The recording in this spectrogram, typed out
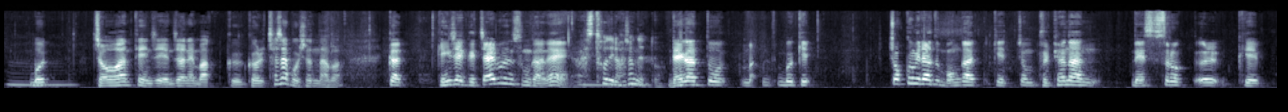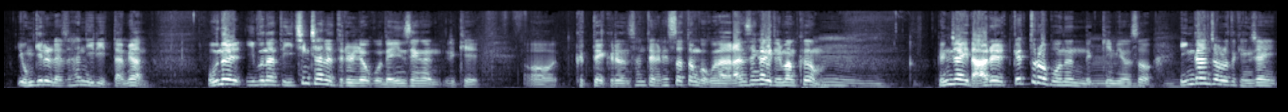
뭐 음. 저한테 이제 예전에 막 그걸 찾아보셨나 봐. 그러니까 굉장히 그 짧은 순간에 아, 스터디를 하셨네 또. 내가 또 뭐 이렇게 조금이라도 뭔가 이렇게 좀 불편한 내 스스로를 이렇게 용기를 내서 한 일이 있다면 오늘 이분한테 이 칭찬을 들으려고 내 인생은 이렇게 어 그때 그런 선택을 했었던 거구나라는 생각이 들 만큼 음, 굉장히 나를 꿰뚫어 보는 느낌이어서 음. 인간적으로도 굉장히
